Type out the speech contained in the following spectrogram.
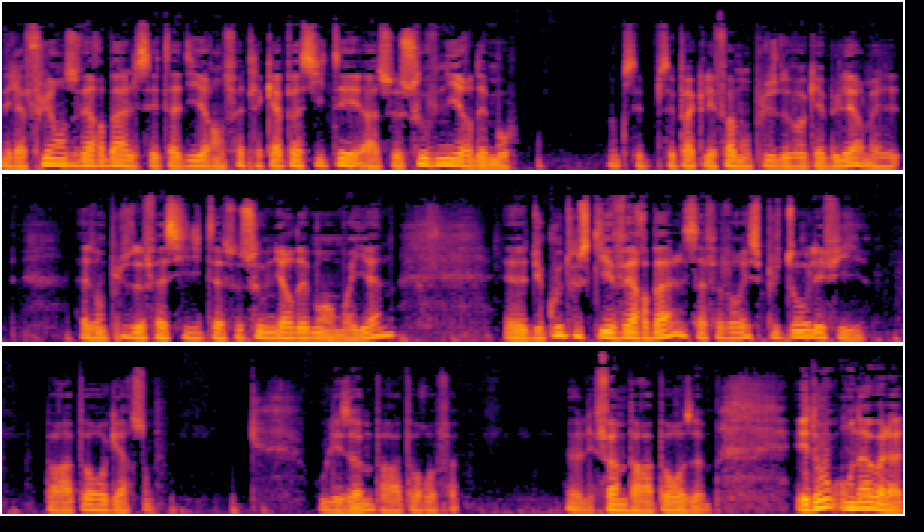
mais la fluence verbale, c'est-à-dire en fait la capacité à se souvenir des mots. Donc c'est pas que les femmes ont plus de vocabulaire, mais elles ont plus de facilité à se souvenir des mots en moyenne. Euh, du coup, tout ce qui est verbal, ça favorise plutôt les filles par rapport aux garçons, ou les hommes par rapport aux femmes, les femmes par rapport aux hommes. Et donc on a voilà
